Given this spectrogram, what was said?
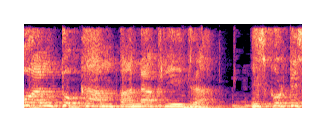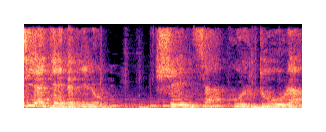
quanto campa una pietra? E scortesia chiederglielo. Scienza, cultura,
